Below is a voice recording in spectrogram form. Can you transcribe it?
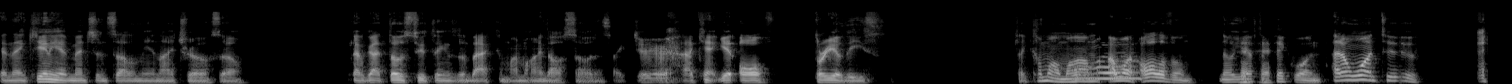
and then Kenny had mentioned selling me a nitro. So I've got those two things in the back of my mind also, and it's like I can't get all three of these. It's like, come on, mom, I want all of them. No, you have to pick one. I don't want to.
